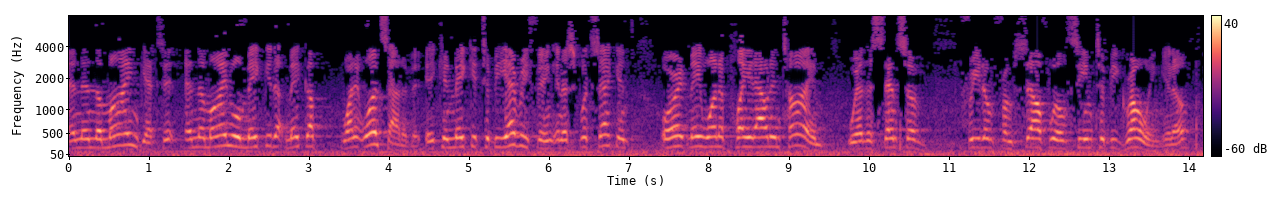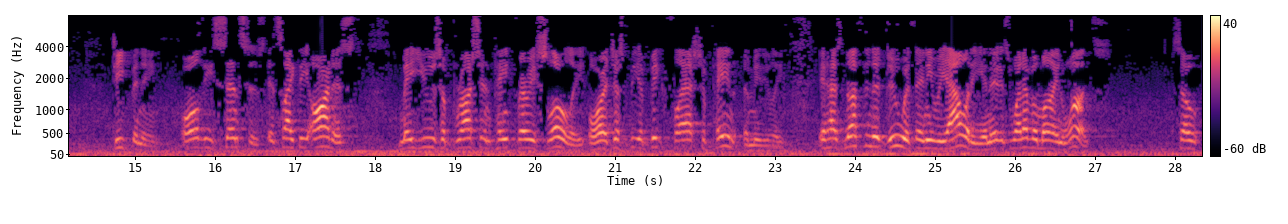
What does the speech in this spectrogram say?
And then the mind gets it, and the mind will make it up, make up what it wants out of it. It can make it to be everything in a split second, or it may want to play it out in time, where the sense of freedom from self will seem to be growing, you know, deepening. All these senses. It's like the artist may use a brush and paint very slowly, or just be a big flash of paint immediately. It has nothing to do with any reality, and it is whatever mind wants. So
